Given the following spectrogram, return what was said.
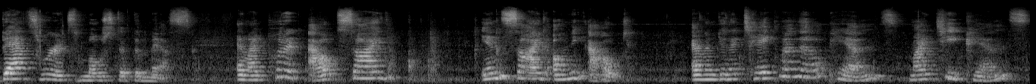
That's where it's most of the mess. And I put it outside, inside on the out, and I'm going to take my little pins, my T-pins.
